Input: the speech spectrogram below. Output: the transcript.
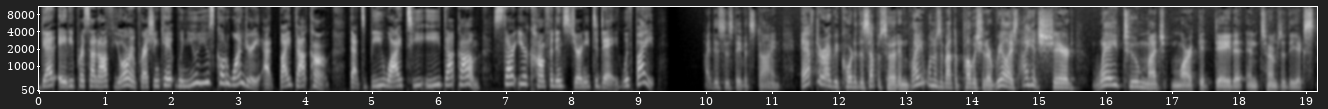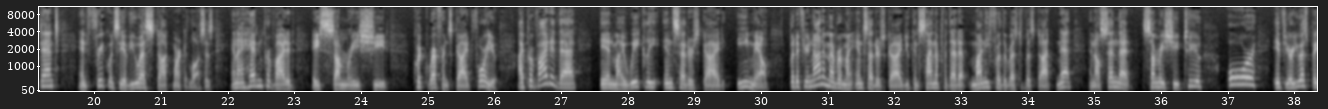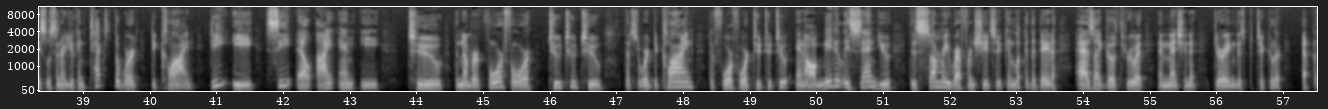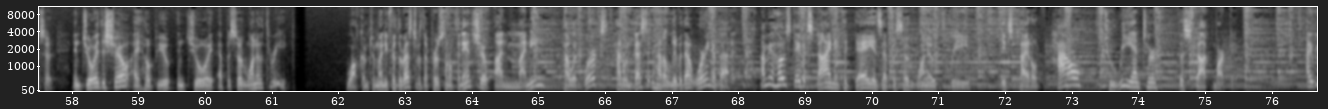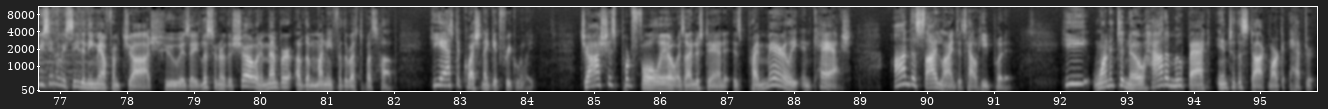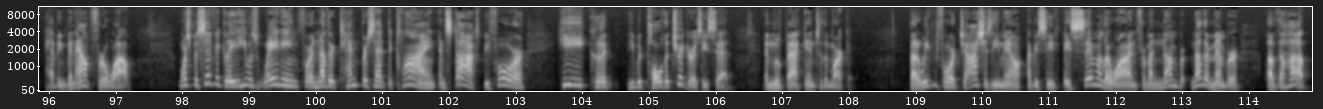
Get 80% off your impression kit when you use code WONDERY at Byte.com. That's B-Y-T-E dot com. Start your confidence journey today with Byte. Hi, this is David Stein. After I recorded this episode and right when I was about to publish it, I realized I had shared way too much market data in terms of the extent and frequency of U.S. stock market losses, and I hadn't provided a summary sheet, quick reference guide for you. I provided that in my weekly Insider's Guide email. But if you're not a member of my Insider's Guide, you can sign up for that at moneyfortherestofus.net, and I'll send that summary sheet to you. Or if you're a US based listener, you can text the word decline, D E C L I N E, to the number 44222. That's the word decline to 44222. And I'll immediately send you this summary reference sheet so you can look at the data as I go through it and mention it during this particular episode. Enjoy the show. I hope you enjoy episode 103. Welcome to Money for the Rest of Us, a personal finance show on money, how it works, how to invest it, and how to live without worrying about it. I'm your host, David Stein, and today is episode 103. It's titled How to Re Enter the Stock Market. I recently received an email from Josh, who is a listener of the show and a member of the Money for the Rest of Us Hub. He asked a question I get frequently. Josh's portfolio, as I understand it, is primarily in cash. On the sidelines, is how he put it. He wanted to know how to move back into the stock market after having been out for a while. More specifically, he was waiting for another 10% decline in stocks before he could he would pull the trigger as he said and move back into the market. About a week before Josh's email, I received a similar one from a number, another member of the hub.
